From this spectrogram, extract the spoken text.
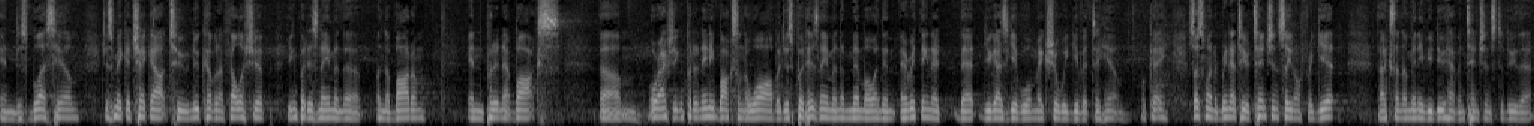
and just bless him just make a check out to new covenant fellowship you can put his name in the in the bottom and put it in that box um, or actually you can put it in any box on the wall but just put his name in the memo and then everything that, that you guys give we'll make sure we give it to him okay so i just wanted to bring that to your attention so you don't forget because i know many of you do have intentions to do that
